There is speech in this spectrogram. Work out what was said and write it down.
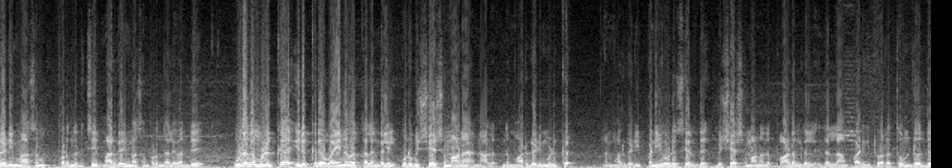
மார்கழி மாதம் பிறந்துடுச்சு. மார்கழி மாதம் பிறந்தாலே வந்து உலகம் முழுக்க இருக்கிற வைணவ தலங்களில் ஒரு விசேஷமான நாள். இந்த மார்கழி முழுக்க மார்கழி பணியோடு சேர்ந்து விசேஷமான அந்த பாடல்கள் இதெல்லாம் பாடிக்கிட்டு வர்றது உண்டு. வந்து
